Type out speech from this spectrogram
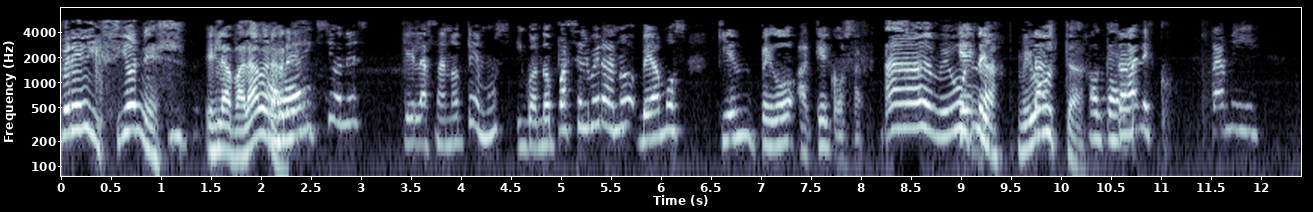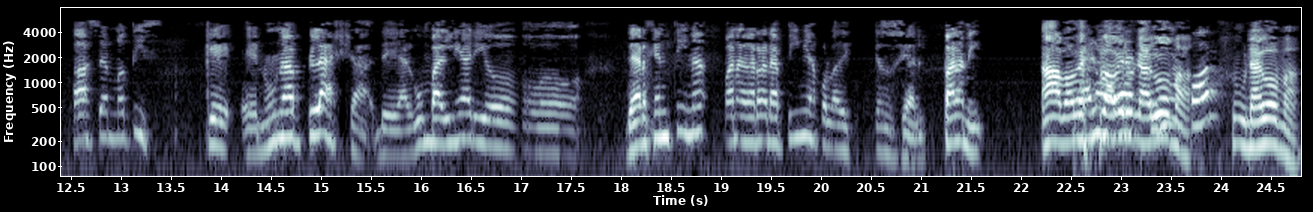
Predicciones es la palabra. Predicciones que las anotemos y cuando pase el verano veamos quién pegó a qué cosa. Ah, me gusta, me gusta. Para mí va a ser noticia que en una playa de algún balneario de Argentina van a agarrar a piñas por la distancia social. Para mí. Ah, va a haber, va a una goma. por- Una goma.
